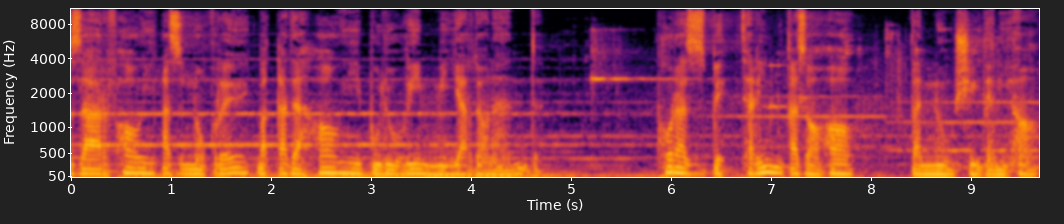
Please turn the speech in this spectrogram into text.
ظرفهایی از نقره و قدههایی بلورین میگردانند. پر از بهترین غذاها و نوشیدنی ها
